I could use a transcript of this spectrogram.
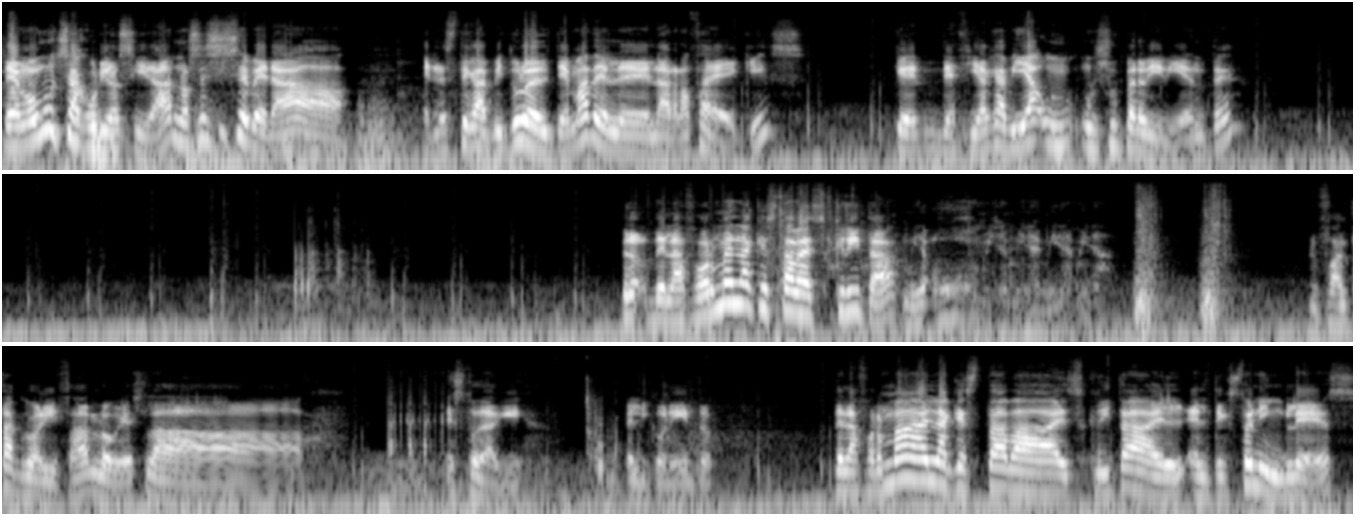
Tengo mucha curiosidad. No sé si se verá en este capítulo el tema de la raza X. Que decía que había un, superviviente. Pero de la forma en la que estaba escrita... Mira, oh, mira, mira, mira, mira. Falta actualizar lo que es la... Esto de aquí. El iconito. De la forma en la que estaba escrita el texto en inglés,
